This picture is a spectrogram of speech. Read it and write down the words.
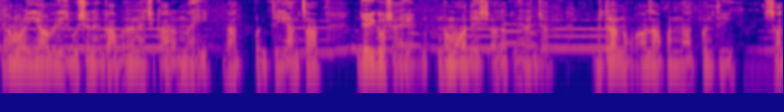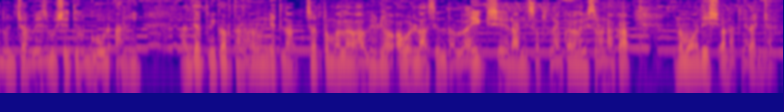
त्यामुळे या वेशभूषेने घाबरण्याचे कारण नाही. नाथपंथी यांचा जयघोष आहे. नमो आदेश अलक निरंजन मित्रांनो आज आपण नाथपंथी साधूंच्या वेशभूषेतील गूढ आणि आध्यात्मिक अर्थ जाणून घेतला. जर तुम्हाला हा व्हिडिओ आवडला असेल तर लाईक शेअर आणि सबस्क्राईब करायला विसरू नका. नमो आदेश अनाथ निरंजन.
